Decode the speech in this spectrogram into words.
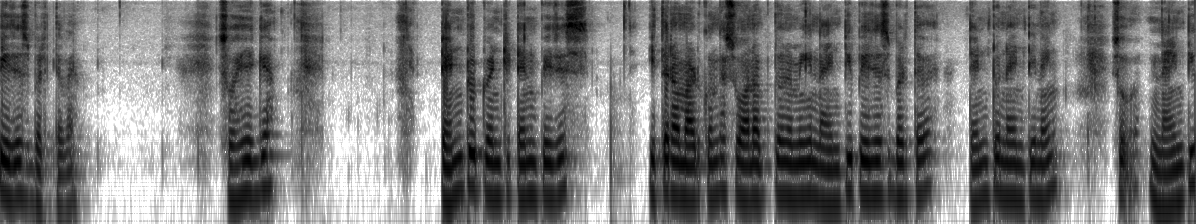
ಪೇಜಸ್ ಬರ್ತವೆ. ಸೊ ಹೇಗೆ? Ten to twenty ten pages ಈ ಥರ ಮಾಡ್ಕೊಂಡ್ರೆ ಸೊ ಒನ್ ಅಪ್ ಟು ನಮಗೆ ನೈಂಟಿ ಪೇಜಸ್ ಬರ್ತವೆ. Ten to ninety nine so ninety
